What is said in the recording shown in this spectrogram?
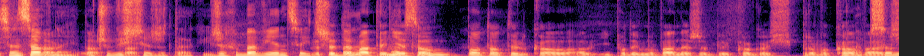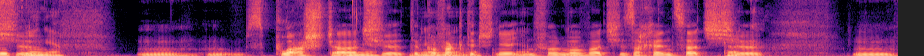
Sensownej, tak, tak, oczywiście, tak. że tak. I że chyba więcej Że te trzeba tematy na nie to- są po to tylko i podejmowane, żeby kogoś prowokować, Absolutnie nie. Spłaszczać, Nie, e, tylko nie, nie, faktycznie nie, informować, zachęcać, Tak. e, mm,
